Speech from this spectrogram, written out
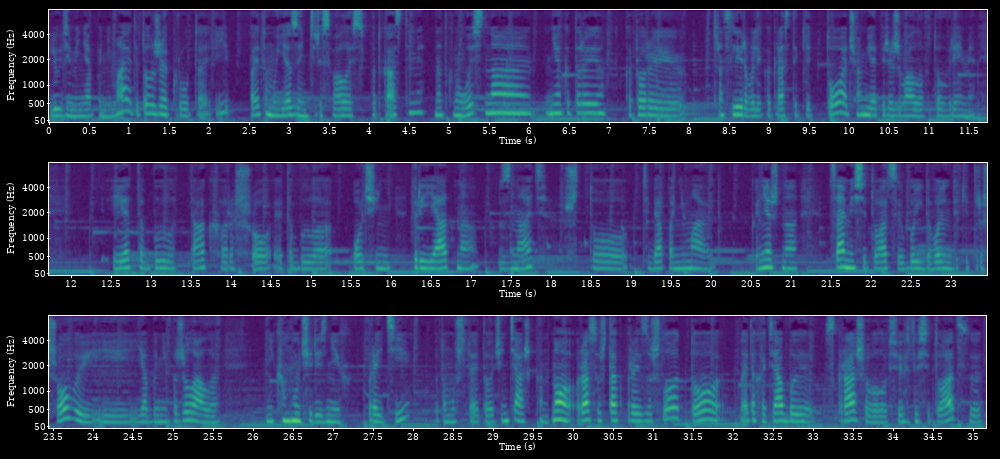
люди меня понимают, это уже круто. И поэтому я заинтересовалась подкастами, наткнулась на некоторые, которые транслировали как раз-таки то, о чем я переживала в то время. И это было так хорошо, это было очень приятно знать, что тебя понимают. Конечно, сами ситуации были довольно-таки трешовые, и я бы не пожелала никому через них пройти, потому что это очень тяжко. Но раз уж так произошло, то это хотя бы скрашивало всю эту ситуацию.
